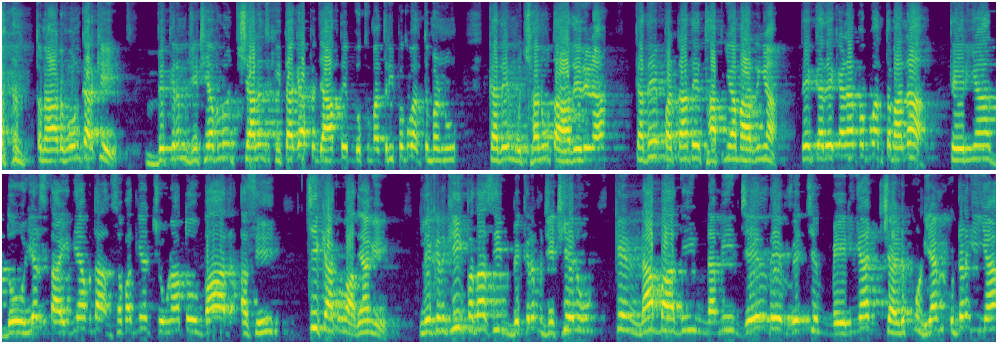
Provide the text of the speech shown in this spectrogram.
ਤਨਾੜ ਹੋਣ ਕਰਕੇ ਵਿਕਰਮ ਜੀਠੀਆ ਵੱਲੋਂ ਚੈਲੰਜ ਕੀਤਾ ਗਿਆ। ਪੰਜਾਬ ਦੇ ਮੁੱਖ ਮੰਤਰੀ ਭਗਵੰਤ ਮਾਨ ਨੂੰ ਕਦੇ ਮੁੱਛਾਂ ਨੂੰ ਤਾ ਦੇ ਦੇਣਾ, ਕਦੇ ਪੱਟਾਂ ਤੇ ਥਾਪੀਆਂ ਮਾਰਨੀਆਂ ਤੇ ਕਦੇ ਕਹਿਣਾ, ਭਗਵੰਤ ਮਾਨਾ ਤੇਰੀਆਂ 2027 ਦੀਆਂ ਵਿਧਾਨ ਸਭਾ ਦੀਆਂ ਚੋਣਾਂ ਤੋਂ ਬਾਅਦ ਅਸੀਂ ਚੀਕਾ ਕਰਵਾ ਦੇਾਂਗੇ ਲੇਕਿਨ ਕੀ ਪਤਾ ਸੀ ਵਿਕਰਮ ਜੀਠੀਏ ਨੂੰ ਕਿ ਨਾਭਾ ਦੀ ਨਵੀਂ ਜੇਲ੍ਹ ਦੇ ਵਿੱਚ ਮੇਰੀਆਂ ਝੜ ਭੁੰਡੀਆਂ ਵੀ ਉੱਡਣਗੀਆਂ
